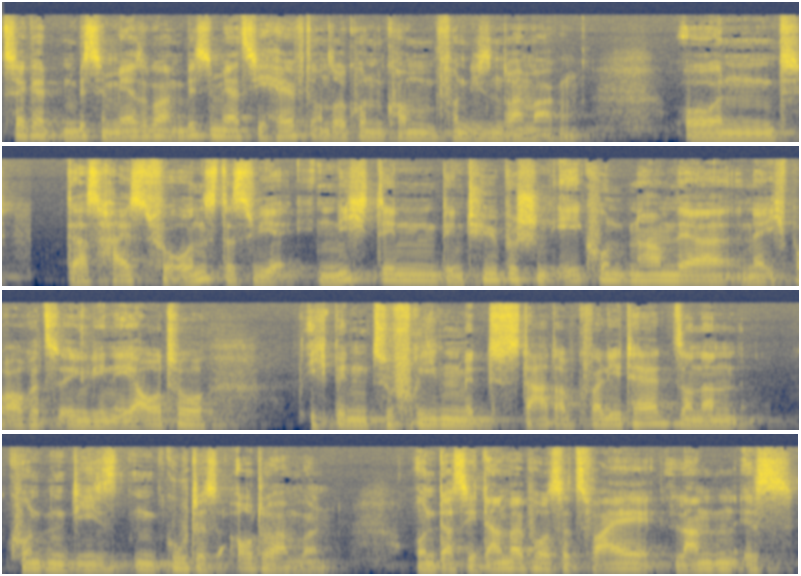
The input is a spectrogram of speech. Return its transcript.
circa ein bisschen mehr sogar, ein bisschen mehr als die Hälfte unserer Kunden kommen von diesen drei Marken. Und das heißt für uns, dass wir nicht den, den typischen E-Kunden haben, der, ne, ich brauche jetzt irgendwie ein E-Auto, ich bin zufrieden mit Startup-Qualität, sondern Kunden, die ein gutes Auto haben wollen. Und dass sie dann bei Poster 2 landen, ist,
